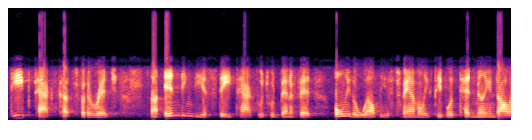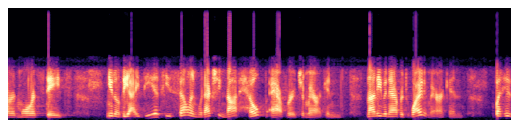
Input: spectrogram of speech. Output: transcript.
steep tax cuts for the rich, uh, ending the estate tax, which would benefit only the wealthiest families, people with $10 million and more estates. You know, the ideas he's selling would actually not help average Americans, not even average white Americans but his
